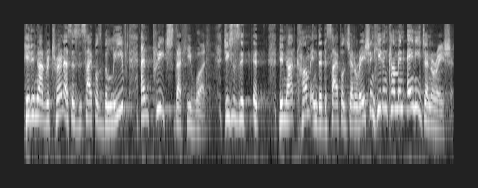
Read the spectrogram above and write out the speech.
He did not return as his disciples believed and preached that he would. Jesus it, it did not come in the disciples' generation, he didn't come in any generation.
